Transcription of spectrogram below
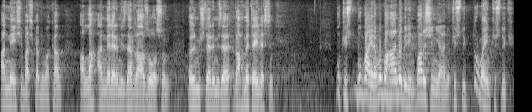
Anne işi başka bir makam. Allah annelerimizden razı olsun. Ölmüşlerimize rahmet eylesin. Bu, küs, bu bayramı bahane bilin. Barışın yani. Küslük. Durmayın küslük.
